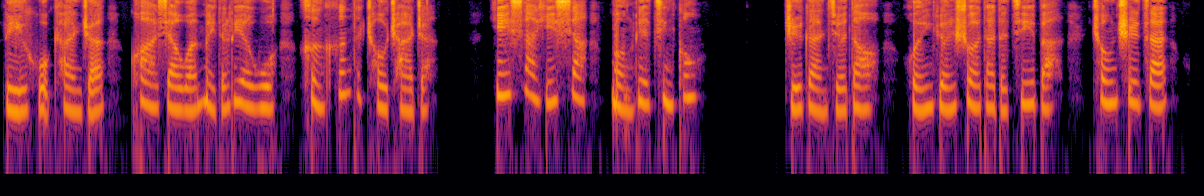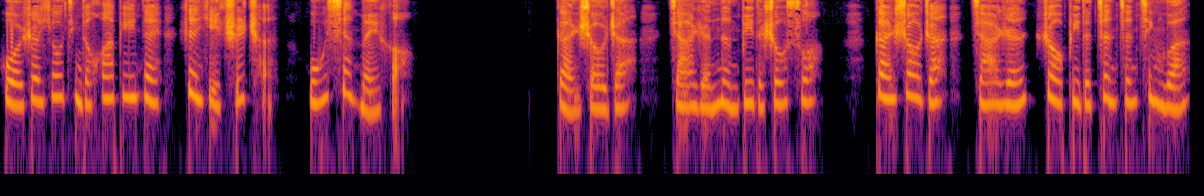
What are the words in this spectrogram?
李虎看着胯下完美的猎物，狠狠地抽插着，一下一下猛烈进攻，只感觉到浑圆硕大的鸡巴充斥在火热幽静的花壁内，任意驰骋，无限美好。感受着。家人嫩逼的收缩，感受着家人肉壁的阵阵痉挛，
